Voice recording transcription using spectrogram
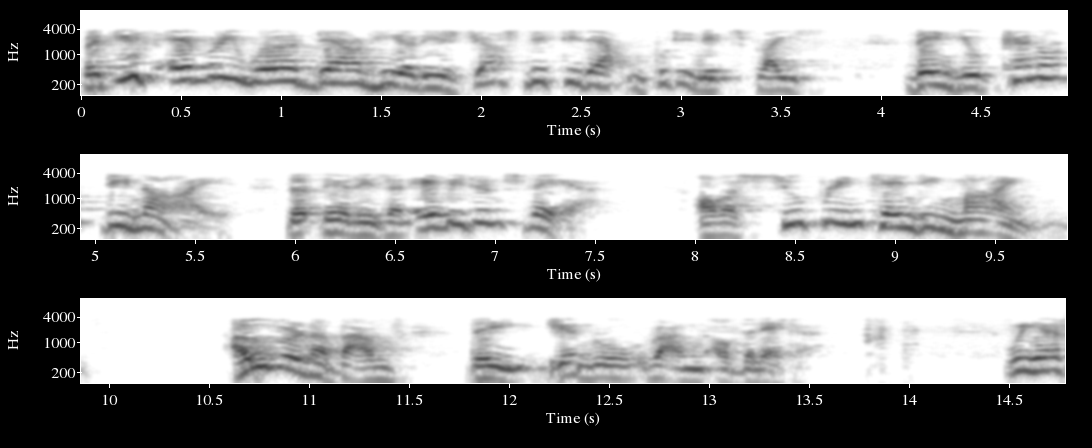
But if every word down here is just lifted out and put in its place, then you cannot deny that there is an evidence there of a superintending mind over and above the general run of the letter. We have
